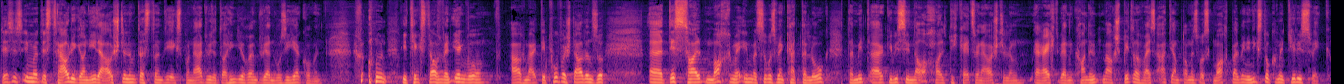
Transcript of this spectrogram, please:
das ist immer das Traurige an jeder Ausstellung, dass dann die Exponate wieder dahin geräumt werden, wo sie herkommen. Und die Texttafeln werden irgendwo auch im Depot verstaut und so. Äh, deshalb machen wir immer sowas wie einen Katalog, damit eine gewisse Nachhaltigkeit zu einer Ausstellung erreicht werden kann, damit man auch später noch weiß, ah, die haben damals was gemacht, weil wenn ich nichts dokumentiere, ist es weg.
